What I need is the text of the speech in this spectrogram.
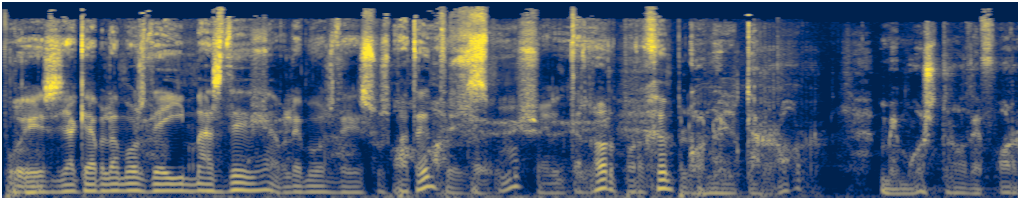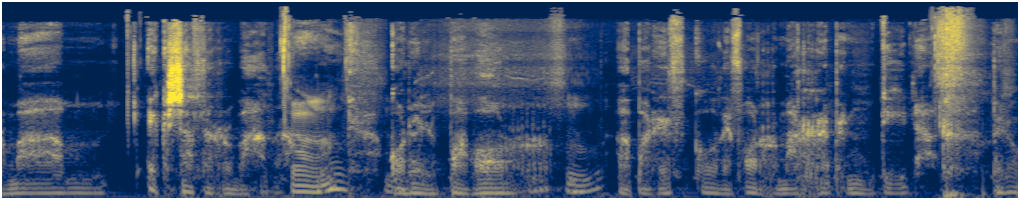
Pues ya que hablamos de I más D, hablemos de sus patentes. Oh, sí, El terror, por ejemplo. Con el terror me muestro de forma mm, exacerbada. Ah. Con el pavor aparezco de forma repentina, pero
